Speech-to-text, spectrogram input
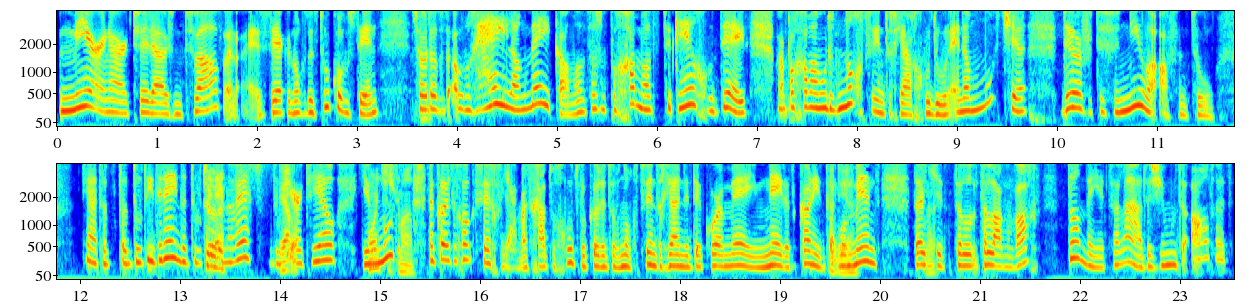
meer naar 2012 en sterker nog de toekomst in... zodat het ook nog heel lang mee kan. Want het was een programma wat het natuurlijk heel goed deed. Maar een programma moet het nog twintig jaar goed doen. En dan moet je durven te vernieuwen af en toe. Ja, dat, dat doet iedereen. Dat doet Tuurlijk. de NOS, dat doet ja. de RTL. Je moet, dan kan je toch ook zeggen van ja, maar het gaat toch goed. We kunnen toch nog twintig jaar in het decor mee. Nee, dat kan niet. Kan Op het moment dat nee. je te, te lang wacht, dan ben je te laat. Dus je moet er altijd...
